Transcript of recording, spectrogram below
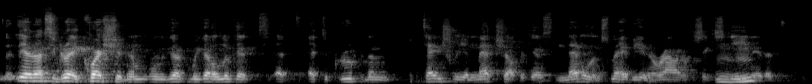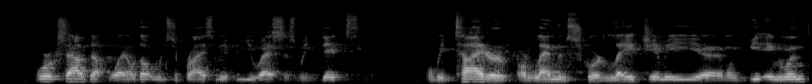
Yeah, that's a great question, and we got we got to look at, at at the group and then potentially a matchup against the Netherlands, maybe in a round of 16 Mhm. if it works out that way. Although it wouldn't surprise me if the U.S. as we did when we tied or, or Landon scored late, Jimmy, uh, when we beat England.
